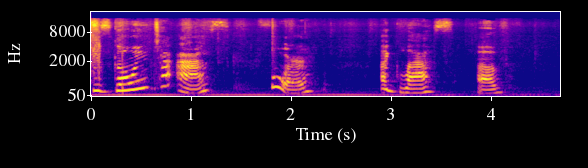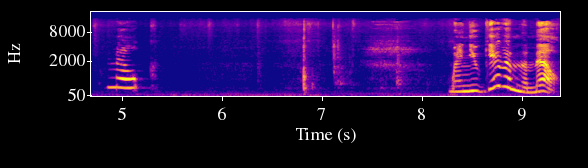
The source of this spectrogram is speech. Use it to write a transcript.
he's going to ask for a glass of milk. When you give him the milk,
